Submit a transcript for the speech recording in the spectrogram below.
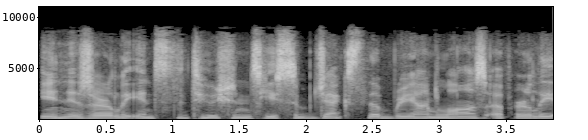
In his early institutions he subjects the Brehon laws of early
